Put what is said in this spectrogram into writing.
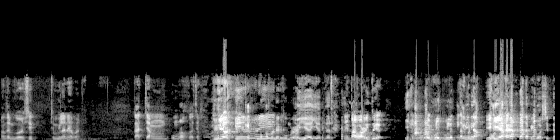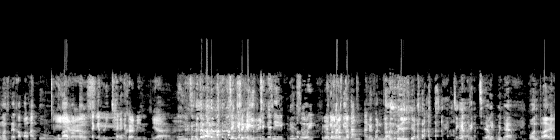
Nonton gosip cemilannya apa? Kacang umroh, kacang. Iya, akhir. Bokap lu dari umroh. oh iya iya bener Yang tawar itu ya? Yang yang bulat-bulat. tapi ini bedak. Iya. eh, tapi gosipnya maksudnya kapal hantu bukan Iya. nonton check and recheck Bukan ini. Iya. Benar. Zaman Cek and recheck aja. Sorry. Hanifan. Bintang, Hanifan Bintang. Oh iya. Cek and recheck yang punya Bontra ya.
